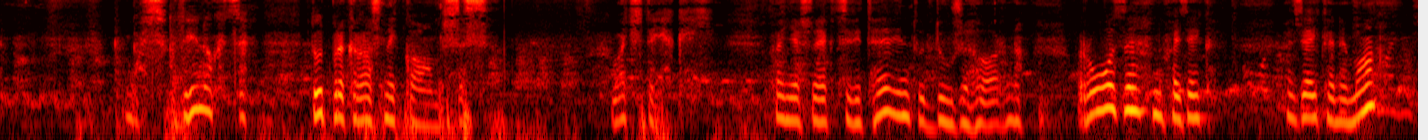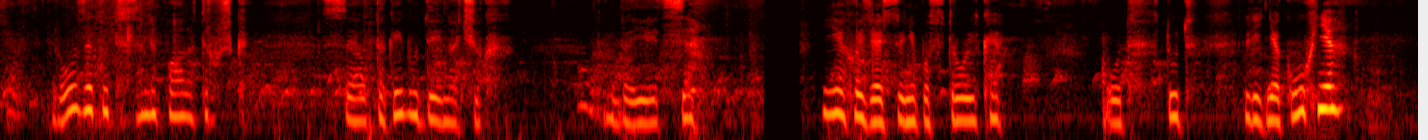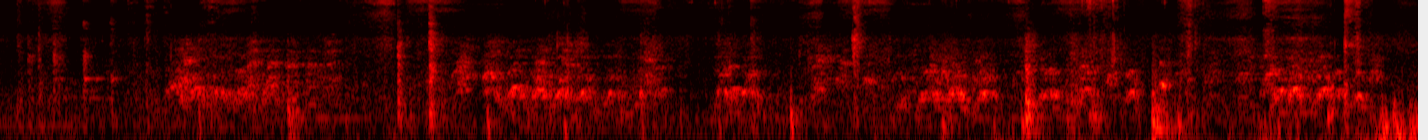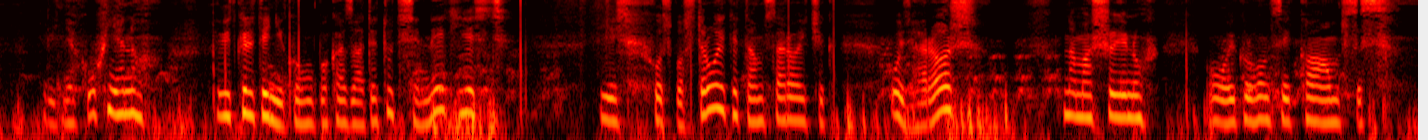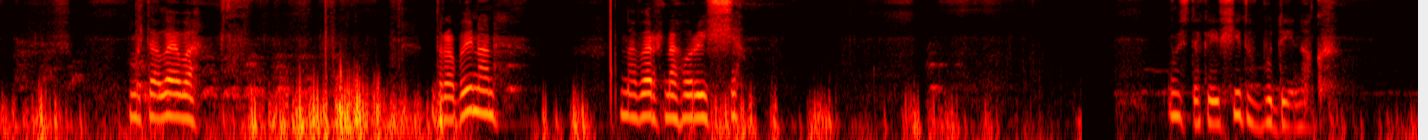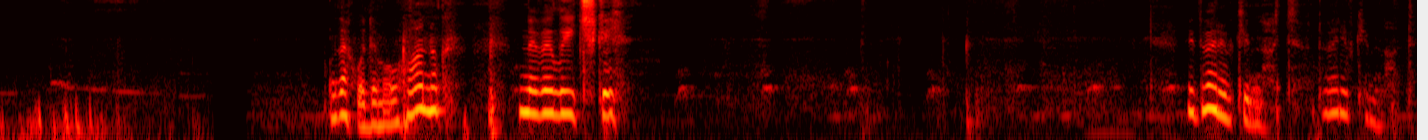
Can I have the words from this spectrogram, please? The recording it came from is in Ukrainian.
Ось будинок це. Тут прекрасний камсис. Бачите, який. Звісно, як цвіте, він тут дуже гарно. Рози, ну хазяйка, хазяйки нема. Рози тут занепали трошки. Все, от такий будиночок продається. Є хазяйственні постройки. От тут літня кухня. Літня кухня, ну, відкрити нікому показати. Тут сінник є, є хозпостройки, там сарайчик. Ось гараж на машину. Ой, кругом цей кампсис. Металева драбина наверх на горище. Ось такий вхід в будинок. Заходимо в ганок невеличкий. І двері в кімнаті. Двері в кімнаті.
